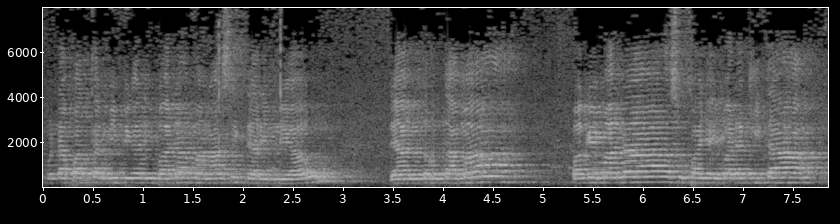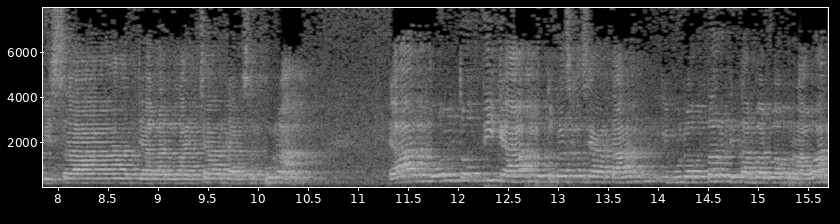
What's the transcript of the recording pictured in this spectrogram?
mendapatkan bimbingan ibadah manasik dari beliau dan terutama bagaimana supaya ibadah kita bisa jalan lancar dan sempurna. Dan untuk tiga petugas kesehatan, ibu dokter ditambah dua perawat,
